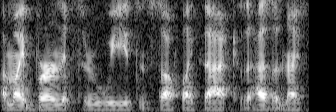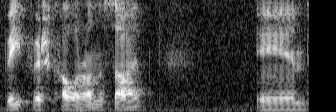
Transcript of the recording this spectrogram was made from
I might burn it through weeds and stuff like that because it has a nice bait fish color on the side. And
